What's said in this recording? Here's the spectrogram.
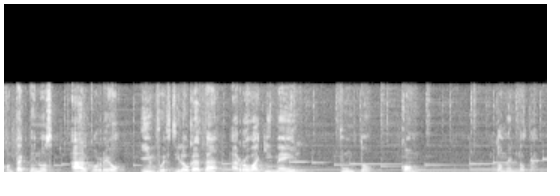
Contáctenos al correo infoestilocrata.gmail.com Tomen nota.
